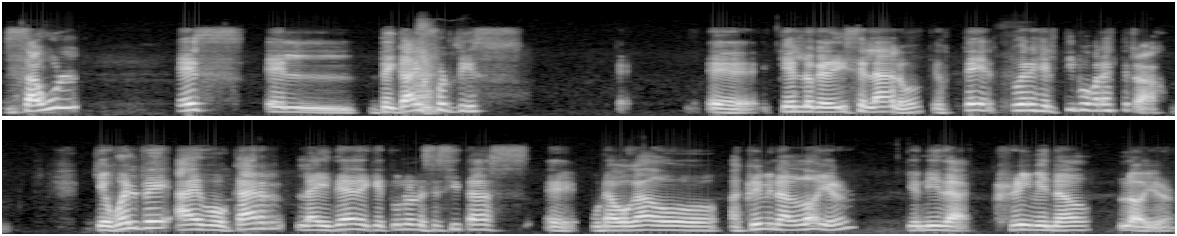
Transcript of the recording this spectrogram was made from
Saúl es el The Guy for This, eh, que es lo que le dice Lalo, que usted, tú eres el tipo para este trabajo, que vuelve a evocar la idea de que tú no necesitas eh, un abogado, a criminal lawyer, you need a criminal lawyer.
